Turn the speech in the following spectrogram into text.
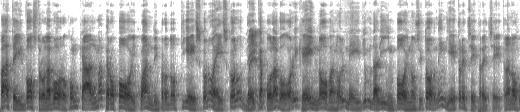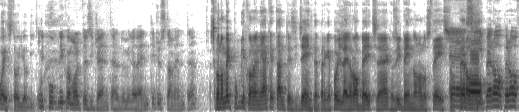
Fate il vostro lavoro con calma, però poi quando i prodotti escono, escono dei Bene. capolavori che innovano il medium, da lì in poi non si torna indietro, eccetera, eccetera. No, questo io dico. Il pubblico è molto esigente nel 2020, giustamente. Secondo me il pubblico non è neanche tanto esigente, perché poi le robe eh, così vendono lo stesso, Eh, però... sì, però, però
